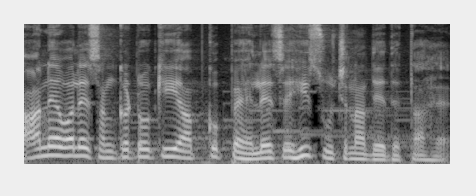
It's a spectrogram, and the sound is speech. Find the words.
आने वाले संकटों की आपको पहले से ही सूचना दे देता है।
